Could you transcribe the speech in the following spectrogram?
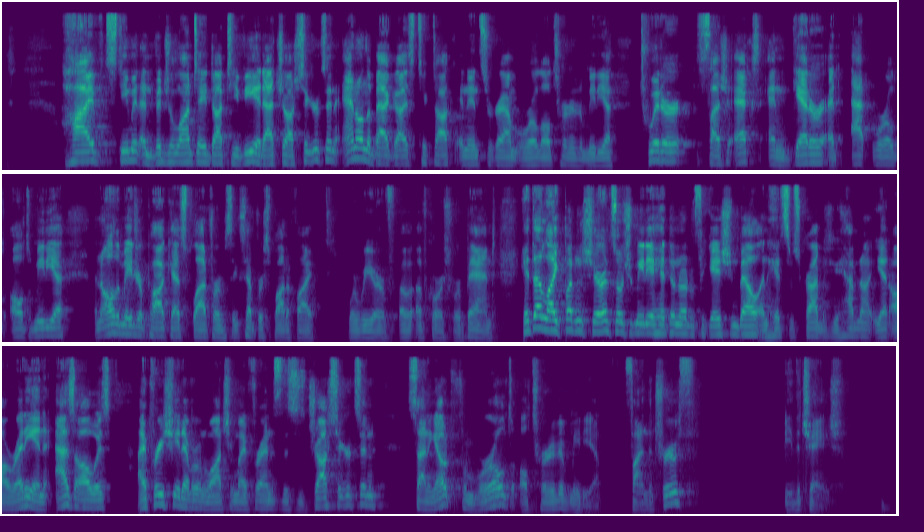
Hive, Steemit, and Vigilante.tv at, at Josh Sigurdson, and on the bad guys, TikTok and Instagram, World Alternative Media, Twitter slash X, and Gettr at, at World Alt Media, and all the major podcast platforms except for Spotify, where we are, of course, we're banned. Hit that like button, share on social media, hit the notification bell, and hit subscribe if you have not yet already. And as always, I appreciate everyone watching, my friends. This is Josh Sigurdson signing out from World Alternative Media. Find the truth, be the change.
